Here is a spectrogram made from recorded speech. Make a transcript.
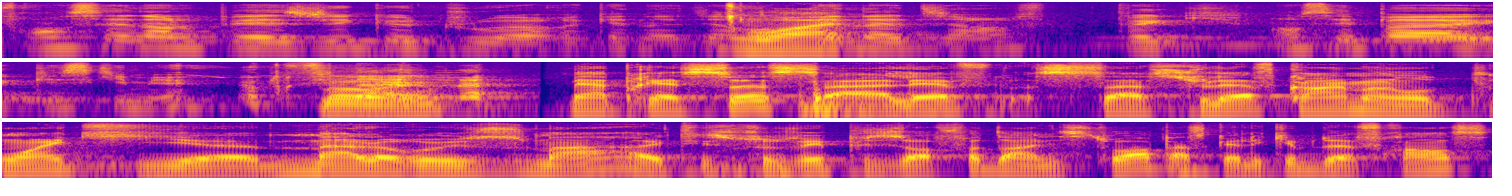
français dans le PSG que de joueurs canadiens dans Ouais. le canadien. Fait qu'on sait pas euh, qu'est-ce qui est mieux. au Ouais, final. ouais. Mais après ça, ça, lève, ça soulève quand même un autre point qui, euh, malheureusement, a été soulevé plusieurs fois dans l'histoire parce que l'équipe de France,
